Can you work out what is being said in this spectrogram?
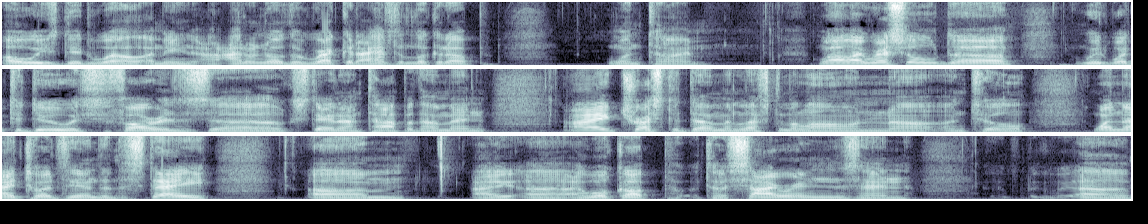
always did well. I mean, I don't know the record. I have to look it up one time. Well, I wrestled uh, with what to do as far as uh, staying on top of them, and I trusted them and left them alone uh, until one night towards the end of the stay. Um, I uh, I woke up to sirens and uh,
